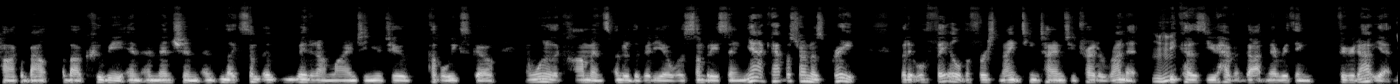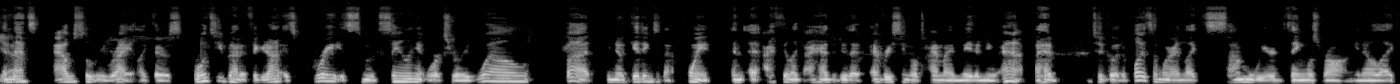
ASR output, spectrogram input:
talk about, about Kubi and, and mentioned and like some, made it online to YouTube a couple weeks ago. And one of the comments under the video was somebody saying, yeah, Capistrano is great but it will fail the first 19 times you try to run it mm-hmm. because you haven't gotten everything figured out yet. Yeah. And that's absolutely right. Like there's, once you've got it figured out, it's great. It's smooth sailing. It works really well. But, you know, getting to that point, and I feel like I had to do that every single time I made a new app. I had to go deploy it somewhere and like some weird thing was wrong, you know, like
